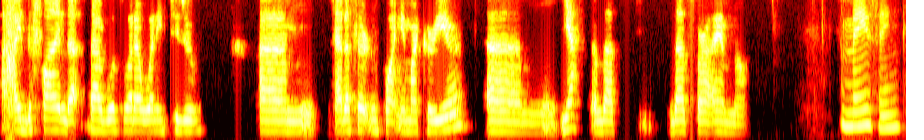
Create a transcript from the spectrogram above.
I defined that that was what I wanted to do um, at a certain point in my career. Um, yeah, and that's that's where I am now. Amazing.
